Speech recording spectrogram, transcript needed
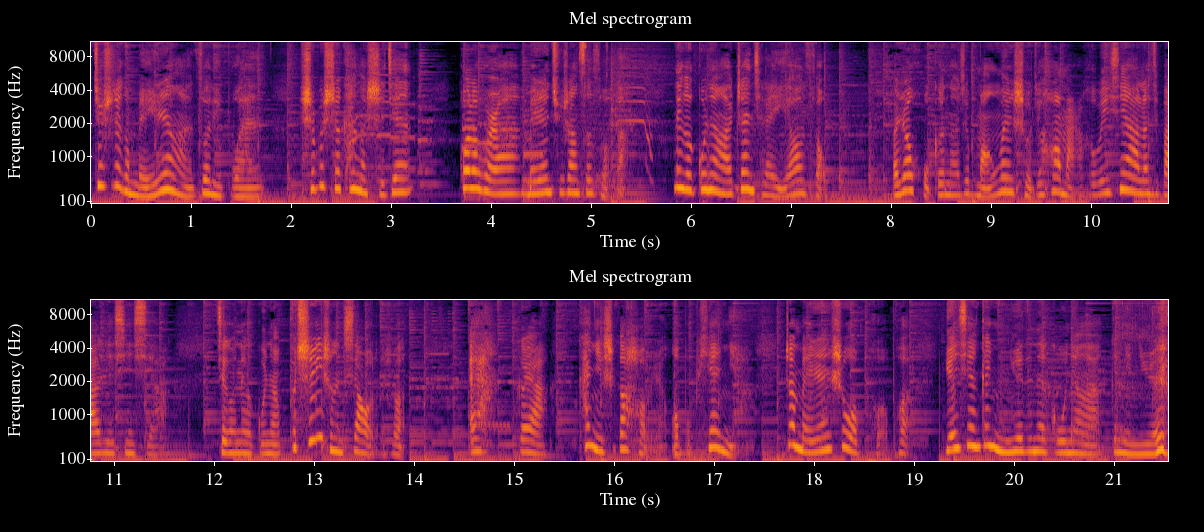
就是这个媒人啊坐立不安，时不时看个时间。过了会儿啊，媒人去上厕所了，那个姑娘啊站起来也要走，完事虎哥呢就忙问手机号码和微信啊，乱七八糟这些信息啊。结果那个姑娘扑哧一声笑了，说：“哎呀，哥呀，看你是个好人，我不骗你啊，这媒人是我婆婆，原先跟你约的那姑娘啊，跟你约，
